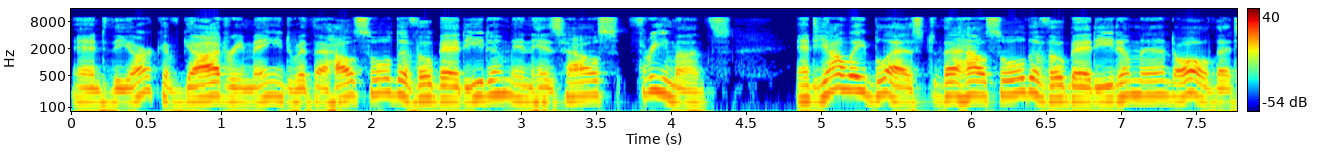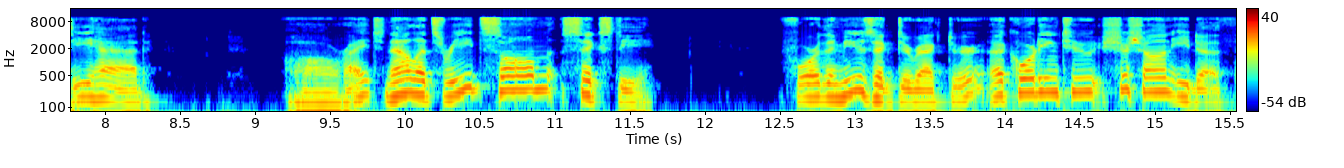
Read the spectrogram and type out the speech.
And the ark of God remained with the household of Obed Edom in his house three months. And Yahweh blessed the household of Obed Edom and all that he had. All right, now let's read Psalm 60. For the music director, according to Shushan Eduth,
